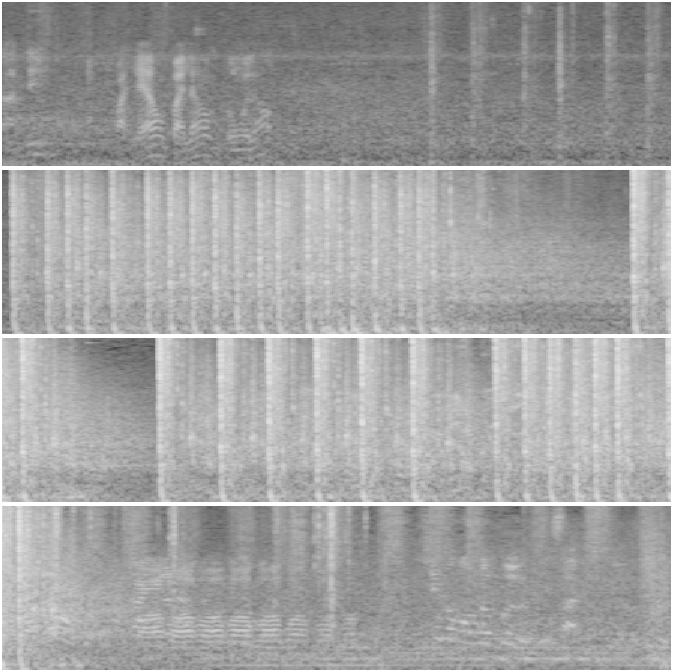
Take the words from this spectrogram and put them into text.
ตัดดิไปแล้วไปแล้วลงไปแล้วพอพอพอพอพอพอพอพอที่ระวังระเบิดที่ใส่เสือระเบิด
